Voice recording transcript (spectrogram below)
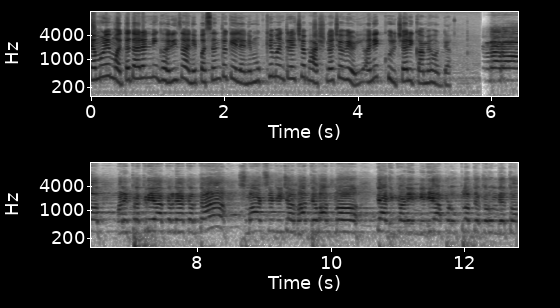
त्यामुळे मतदारांनी घरी जाणे पसंत केल्याने मुख्यमंत्र्यांच्या भाषणाच्या वेळी अनेक खुर्च्या रिकाम्या होत्या. आहोत आणि प्रक्रिया करण्याकरता स्मार्ट सिटीच्या माध्यमातून त्या ठिकाणी निधी आपण उपलब्ध करून देतो.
